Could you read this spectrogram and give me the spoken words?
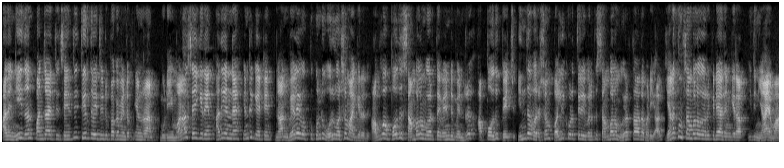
அதை நீதான் பஞ்சாயத்து செய்து தீர்த்து வைத்துவிட்டு போக வேண்டும் என்றான். முடியுமானால் செய்கிறேன். அது என்ன? என்று கேட்டேன். நான் வேலை ஒப்புக்கொண்டு ஒரு வருஷம் ஆகிறது. அவ்வப்போது சம்பளம் உயர்த்த வேண்டும் என்று அப்போது பேச்சு. இந்த வருஷம் பள்ளிக்கூடத்தில் இவளுக்கு சம்பளம் உயர்த்தாதபடியால் எனக்கும் சம்பளம் உயர்வு கிடையாது என்கிறாள். இது நியாயமா?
